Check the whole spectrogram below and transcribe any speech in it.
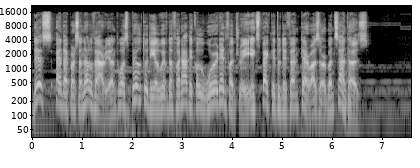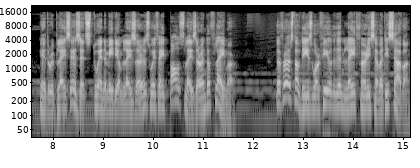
This anti-personnel variant was built to deal with the fanatical Word infantry expected to defend Terra's urban centers. It replaces its twin medium lasers with a pulse laser and a flamer. The first of these were fielded in late 3077.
